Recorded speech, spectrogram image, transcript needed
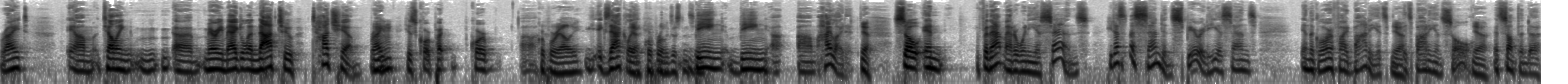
right? Um, telling uh, Mary Magdalene not to touch him, right? Mm-hmm. His corp- corp- uh, corporeality, exactly, yeah, corporal existence, being being uh, um, highlighted. Yeah. So, and for that matter, when he ascends, he doesn't ascend in spirit; he ascends in the glorified body. It's yeah. it's body and soul. Yeah. It's something to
